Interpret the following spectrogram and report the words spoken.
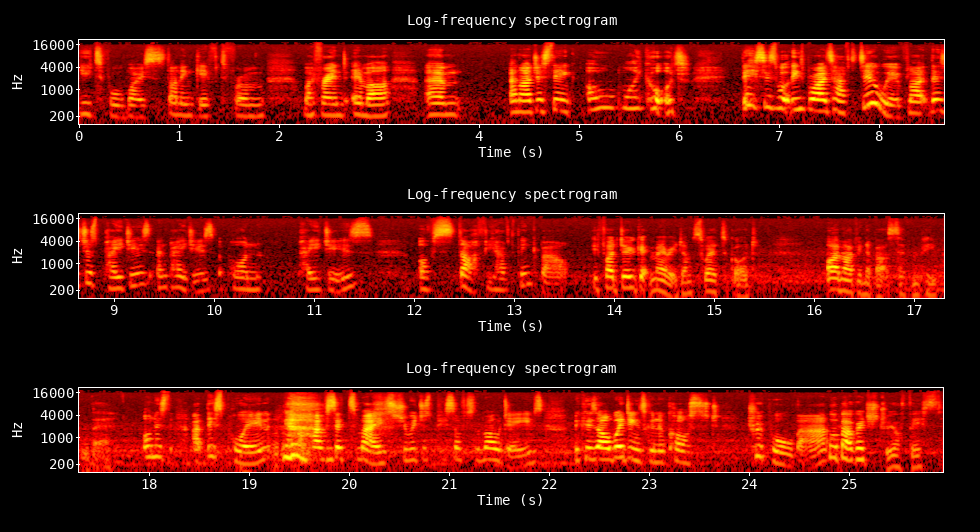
beautiful, most stunning gift from my friend Emma. Um, and I just think, oh my god, this is what these brides have to deal with. Like, there's just pages and pages upon pages of stuff you have to think about. If I do get married, I'm swear to God, I'm having about seven people there. honestly, at this point, I have said to Mace, should we just piss off to the Maldives? Because our wedding's going to cost triple that. What about registry office?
